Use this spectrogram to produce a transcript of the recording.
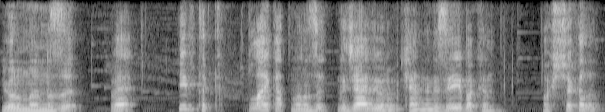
Yorumlarınızı ve bir tık like atmanızı rica ediyorum. Kendinize iyi bakın. Hoşçakalın.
